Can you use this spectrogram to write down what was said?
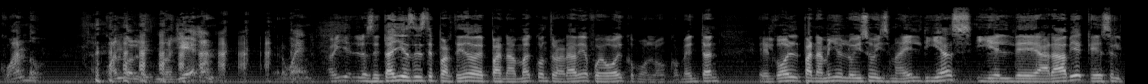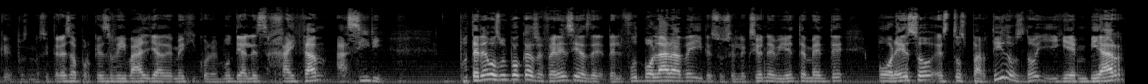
¿cuándo? O sea, ¿Cuándo les- nos llegan? Pero bueno, Oye, los detalles de este partido de Panamá contra Arabia fue hoy, como lo comentan. El gol panameño lo hizo Ismael Díaz y el de Arabia, que es el que pues, nos interesa porque es rival ya de México en el Mundial, es Haitham Asiri. Pues, tenemos muy pocas referencias de- del fútbol árabe y de su selección, evidentemente, por eso estos partidos, ¿no? Y, enviar,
